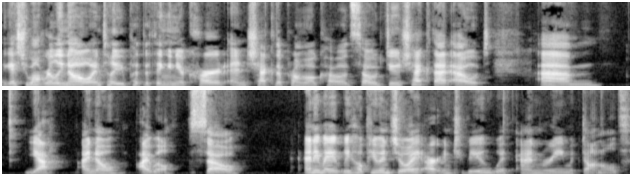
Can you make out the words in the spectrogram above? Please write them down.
I guess you won't really know until you put the thing in your cart and check the promo code. So do check that out. Um, yeah, I know I will. So anyway, we hope you enjoy our interview with Anne Marie McDonald.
